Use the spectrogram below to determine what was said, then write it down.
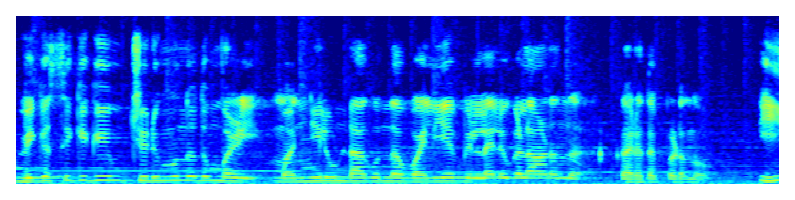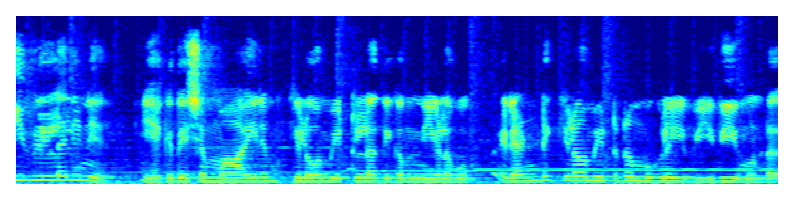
വികസിക്കുകയും ചുരുങ്ങുന്നതും വഴി മഞ്ഞിലുണ്ടാകുന്ന വലിയ വിള്ളലുകളാണെന്ന് കരുതപ്പെടുന്നു. ഈ വിള്ളലിന് ഏകദേശം ആയിരം കിലോമീറ്ററിലധികം നീളവും രണ്ട് കിലോമീറ്ററിന് മുകളിൽ വീതിയുമുണ്ട്.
